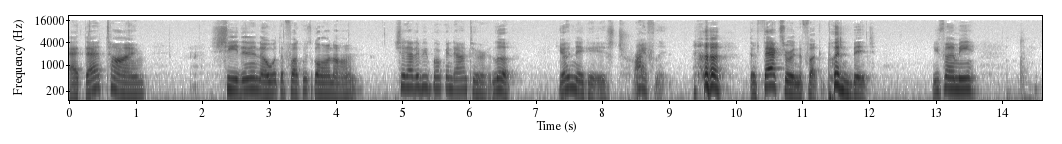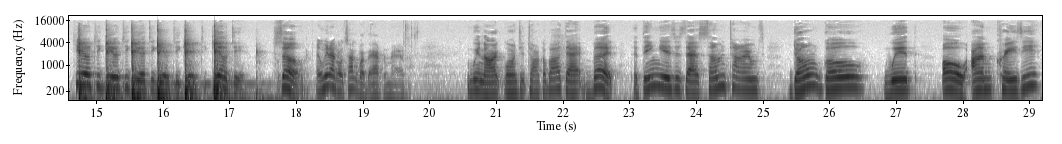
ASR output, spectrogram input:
At that time, she didn't know what the fuck was going on. Shit had to be broken down to her. Look, your nigga is trifling. the facts are in the fucking pudding, bitch. You feel me? Guilty, guilty, guilty, guilty, guilty, guilty. So, And we're not gonna talk about the aftermath. we're not going to talk about that. But the thing is, is that sometimes don't go with, oh, I'm crazy.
